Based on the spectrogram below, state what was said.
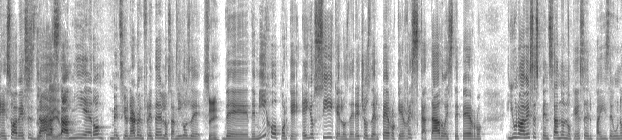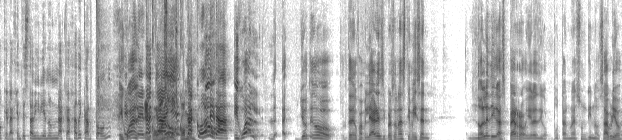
eso a veces da hasta miedo mencionarlo en frente de los amigos de, de, mi hijo, porque ellos sí que los derechos del perro, que he rescatado este perro, y uno a veces pensando en lo que es el país de uno, que la gente está viviendo en una caja de cartón. Igual, en, calle, La cólera. igual, yo tengo, tengo familiares y personas que me dicen, no le digas perro. Yo les digo, puta, no es un dinosaurio.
